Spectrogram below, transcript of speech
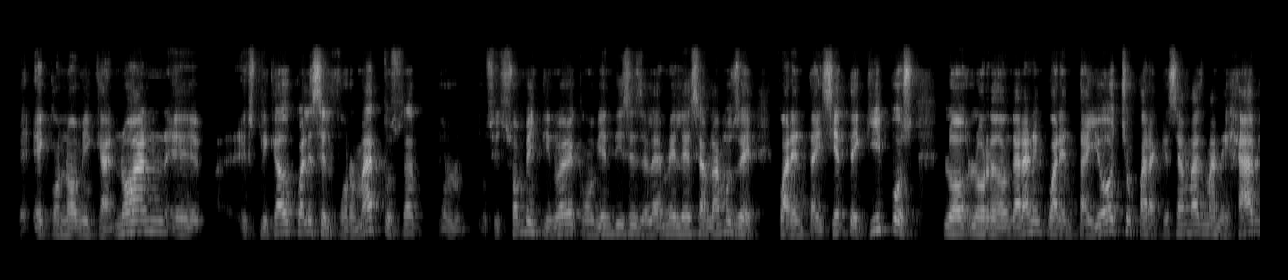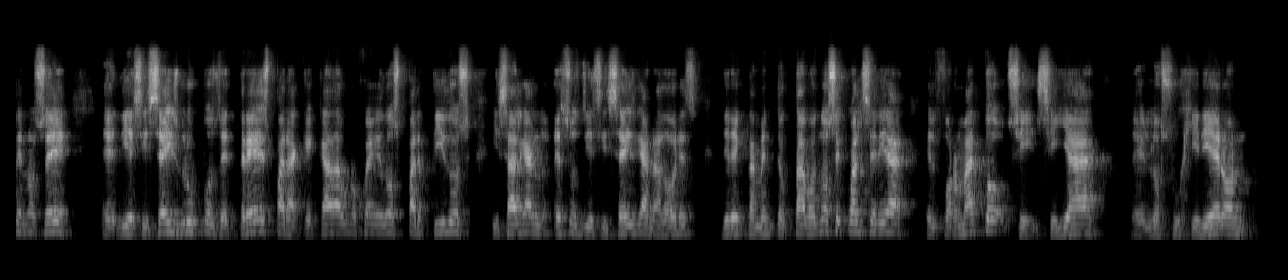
eh, económica. No han explicado cuál es el formato, o sea, por, pues, si son 29, como bien dices, de la MLS, hablamos de 47 equipos, lo, lo redondarán en 48 para que sea más manejable, no sé, 16 grupos de tres para que cada uno juegue dos partidos y salgan esos 16 ganadores directamente octavos. No sé cuál sería el formato, si, si ya lo sugirieron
